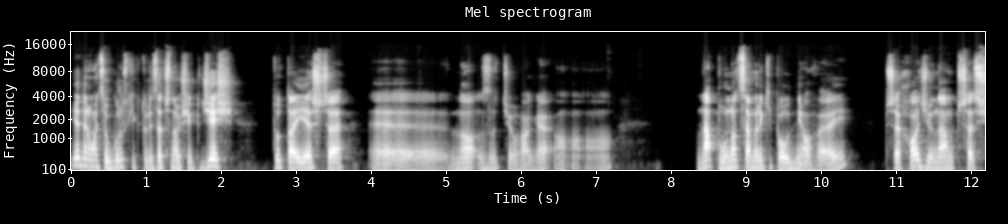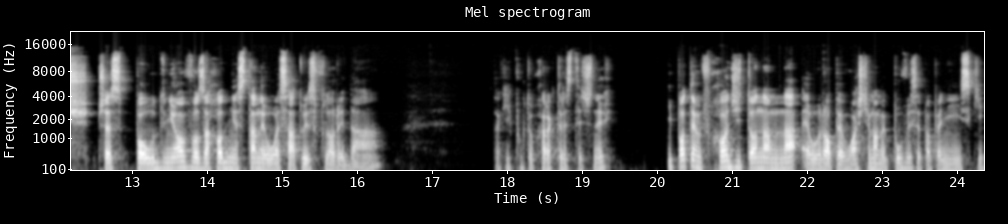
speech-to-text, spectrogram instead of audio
jeden łańcuch górski, który zaczynał się gdzieś tutaj jeszcze no, zwróćcie uwagę, o, o, o. Na północy Ameryki Południowej przechodził nam przez, przez południowo-zachodnie Stany USA, tu jest Floryda, takich punktów charakterystycznych. I potem wchodzi to nam na Europę. Właśnie mamy Półwysep Apeniński,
